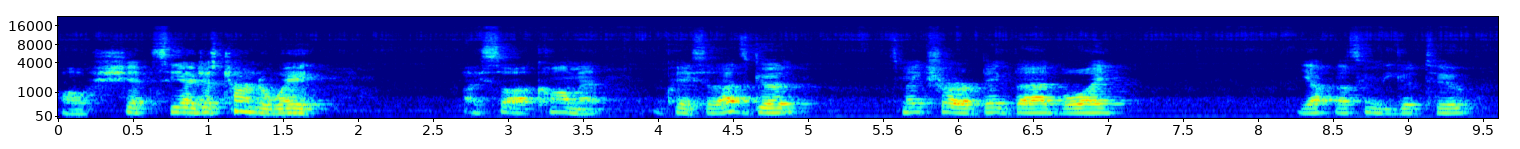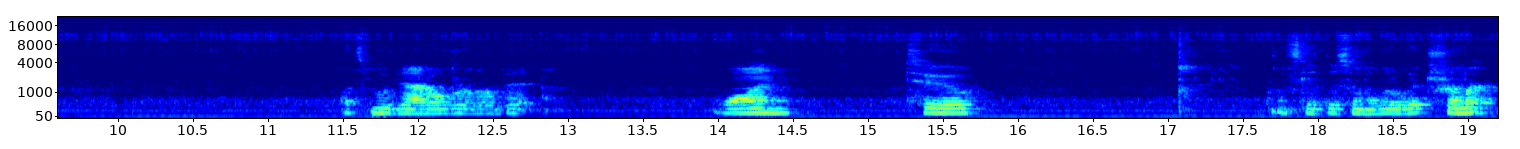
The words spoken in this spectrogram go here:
Oh shit, see I just turned away. I saw a comment. Okay, so that's good. Let's make sure our big bad boy. Yep, that's gonna be good too. Let's move that over a little bit. One, two. Let's get this one a little bit trimmer.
